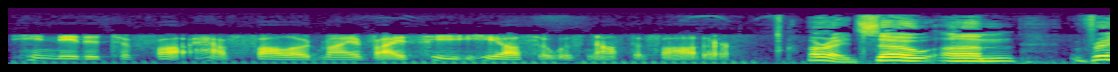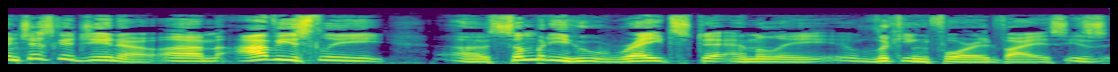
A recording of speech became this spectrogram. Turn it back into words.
he needed to fo- have followed my advice. He he also was not the father. All right. So, um, Francesca Gino, um, obviously, uh, somebody who writes to Emily looking for advice is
